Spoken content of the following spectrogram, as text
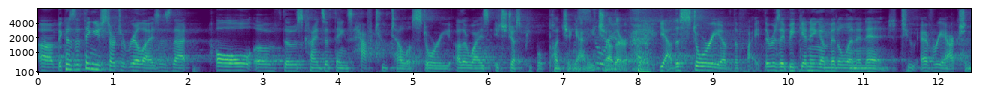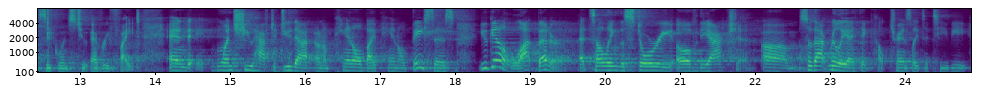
Um, because the thing you start to realize is that all of those kinds of things have to tell a story. Otherwise, it's just people punching at each other. Yeah, the story of the fight. There is a beginning, a middle, and an end to every action sequence, to every fight. And once you have to do that on a panel by panel basis, you get a lot better at telling the story of the action. Um, so that really, I think, helped translate to TV.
